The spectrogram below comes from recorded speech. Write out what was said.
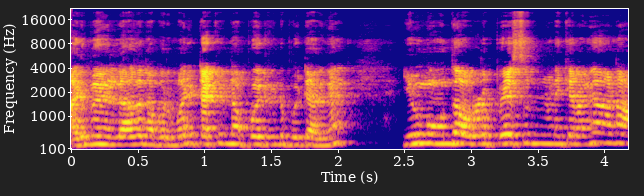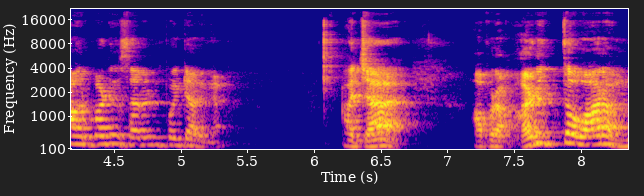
அருமை இல்லாத நபர் மாதிரி டக்குன்னு நான் போயிட்டு போயிட்டாருங்க. இவங்க வந்து அவரோட பேசணும்னு நினைக்கிறாங்க. ஆனால் அவர் பாட்டுக்கு சரன்னு போயிட்டாருங்க. ஆச்சா? அப்புறம் அடுத்த வாரம்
